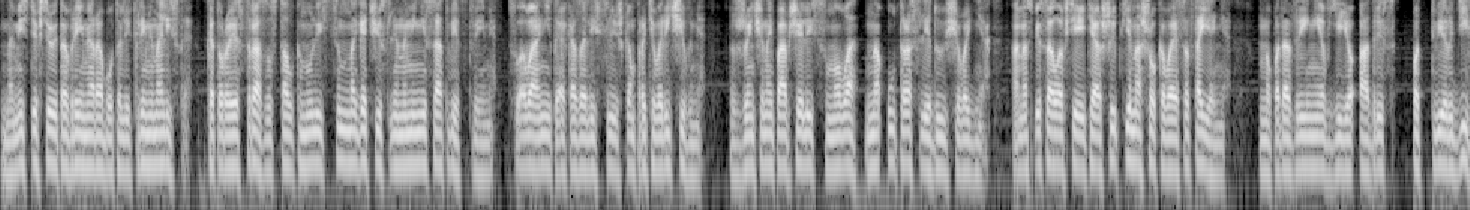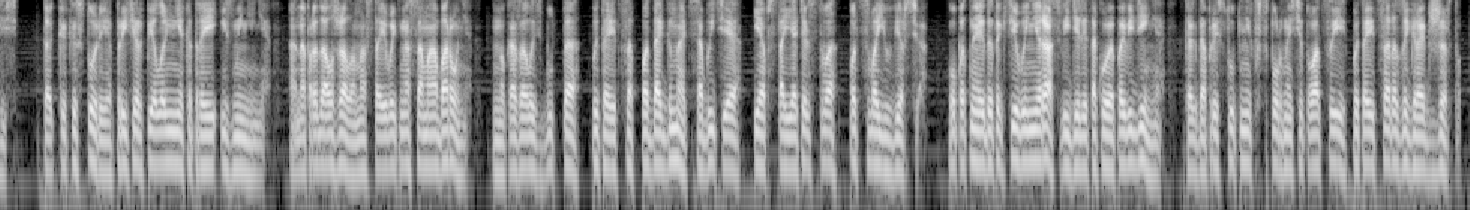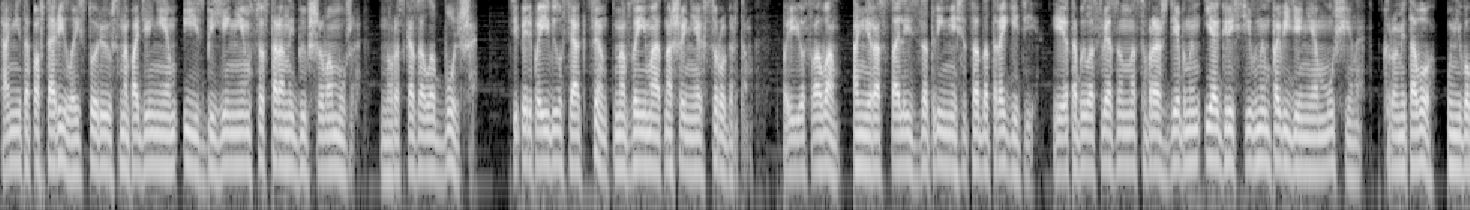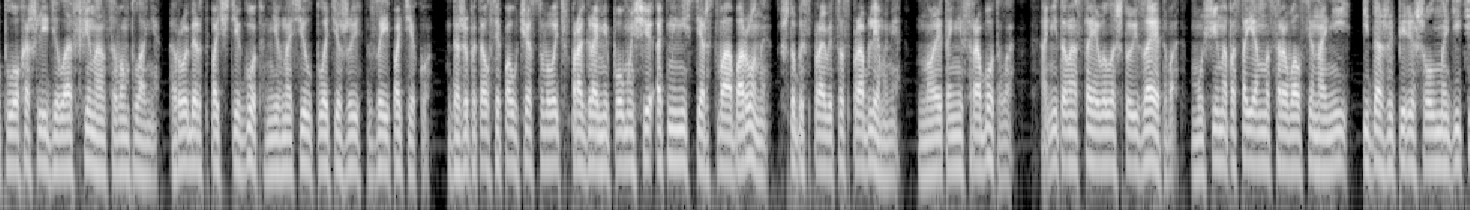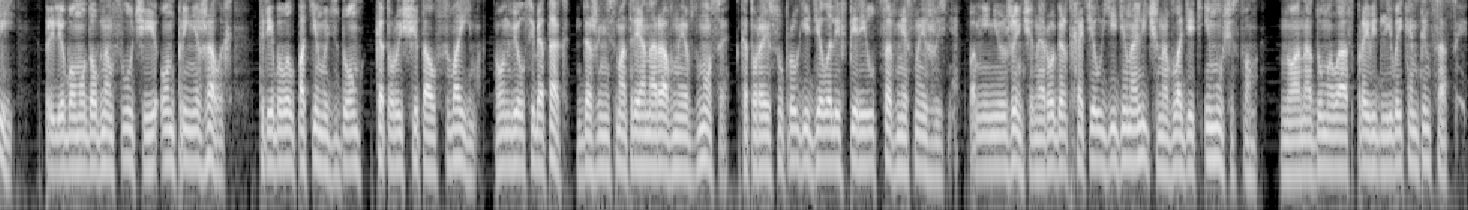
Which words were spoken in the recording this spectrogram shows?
На месте все это время работали криминалисты, которые сразу столкнулись с многочисленными несоответствиями. Слова Аниты оказались слишком противоречивыми. С женщиной пообщались снова на утро следующего дня. Она списала все эти ошибки на шоковое состояние. Но подозрения в ее адрес подтвердились, так как история претерпела некоторые изменения. Она продолжала настаивать на самообороне – но казалось, будто пытается подогнать события и обстоятельства под свою версию. Опытные детективы не раз видели такое поведение, когда преступник в спорной ситуации пытается разыграть жертву. Анита повторила историю с нападением и избиением со стороны бывшего мужа, но рассказала больше. Теперь появился акцент на взаимоотношениях с Робертом. По ее словам, они расстались за три месяца до трагедии, и это было связано с враждебным и агрессивным поведением мужчины. Кроме того, у него плохо шли дела в финансовом плане. Роберт почти год не вносил платежи за ипотеку. Даже пытался поучаствовать в программе помощи от Министерства обороны, чтобы справиться с проблемами. Но это не сработало. Анита настаивала, что из-за этого мужчина постоянно срывался на ней и даже перешел на детей. При любом удобном случае он принижал их, требовал покинуть дом, который считал своим. Он вел себя так, даже несмотря на равные взносы, которые супруги делали в период совместной жизни. По мнению женщины, Роберт хотел единолично владеть имуществом, но она думала о справедливой компенсации.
